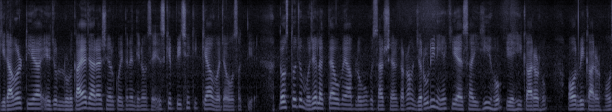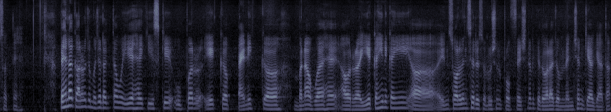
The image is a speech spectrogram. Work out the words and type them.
गिरावट या ये जो लुढ़काया जा रहा है शेयर को इतने दिनों से, इसके पीछे की क्या वजह हो सकती है? दोस्तों, जो मुझे लगता है वो मैं आप लोगों के साथ शेयर कर रहा हूँ, ज़रूरी नहीं है कि ऐसा ही हो, यही कारण हो, और भी कारण हो सकते हैं। पहला कारण जो मुझे लगता है वो ये है कि इसके ऊपर एक पैनिक बना हुआ है और ये कहीं ना कहीं इंसॉल्वेंसी रेजोल्यूशन प्रोफेशनल के द्वारा जो मेंशन किया गया था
